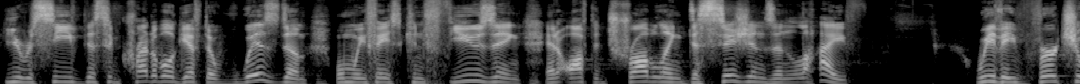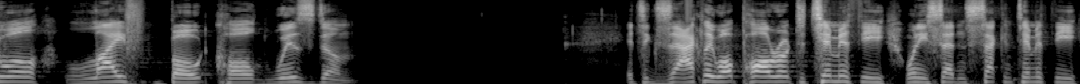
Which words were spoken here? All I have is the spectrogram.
you receive this incredible gift of wisdom when we face confusing and often troubling decisions in life. We have a virtual lifeboat called wisdom. It's exactly what Paul wrote to Timothy when he said in 2 Timothy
